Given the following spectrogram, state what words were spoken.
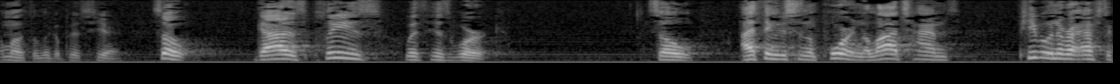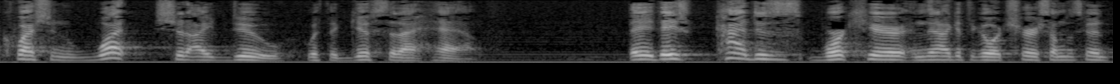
I'm going to have to look up this here. So, God is pleased with his work. So, I think this is important. A lot of times, people never ask the question, what should I do with the gifts that I have? They, they kind of do this work here, and then I get to go to church. So I'm just going to,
